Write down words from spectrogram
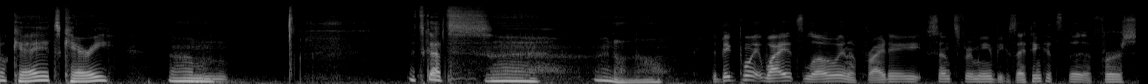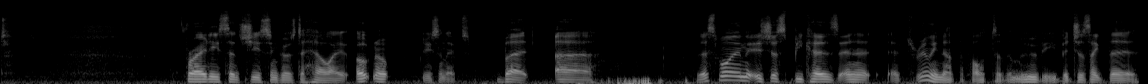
Okay, it's Carrie. Um, Mm. It's got. Uh, I don't know. the big point why it's low in a Friday sense for me because I think it's the first Friday since Jason Goes to Hell. I oh no, Jason X. But uh, this one is just because, and it, it's really not the fault of the movie, but just like the.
